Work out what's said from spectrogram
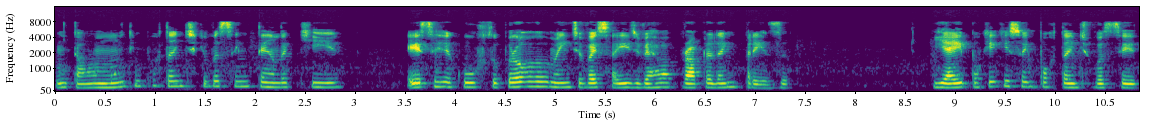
Então, é muito importante que você entenda que esse recurso provavelmente vai sair de verba própria da empresa. E aí, por que, que isso é importante você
